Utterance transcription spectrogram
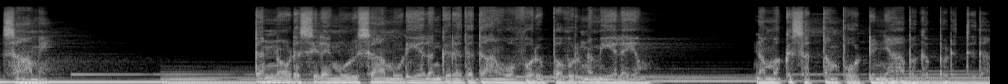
சாமி. தன்னோட சிலை முழுசா முடியலங்கிறத தான் ஒவ்வொரு பௌர்ணமியிலையும் நமக்கு சத்தம் போட்டு ஞாபகப்படுத்துதா.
